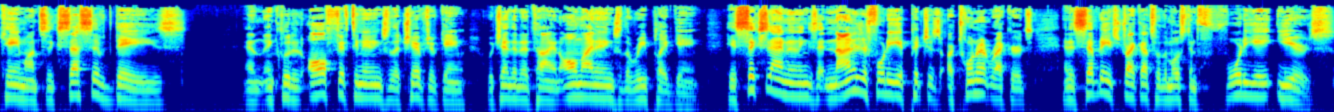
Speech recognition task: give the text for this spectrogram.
came on successive days and included all 15 innings of the championship game, which ended in a tie, and all nine innings of the replayed game. His 69 innings at 948 pitches are tournament records, and his 78 strikeouts were the most in 48 years.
